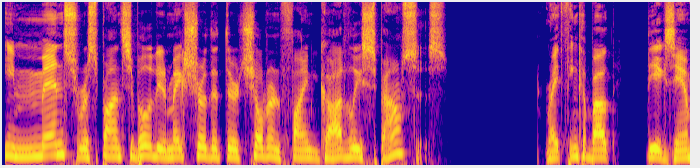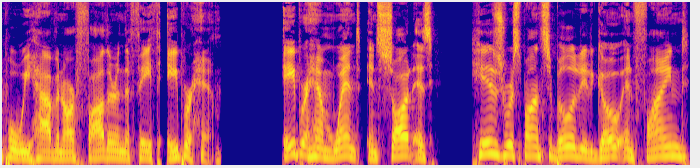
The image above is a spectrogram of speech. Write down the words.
immense responsibility to make sure that their children find godly spouses, right? Think about the example we have in our father in the faith, Abraham. Abraham went and saw it as his responsibility to go and find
